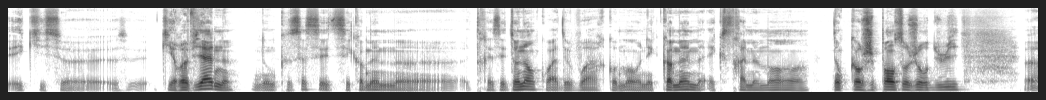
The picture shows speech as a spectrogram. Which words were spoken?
et qui se qui reviennent. Donc ça c'est quand même euh, très étonnant quoi de voir comment on est quand même extrêmement. Donc quand je pense aujourd'hui euh,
